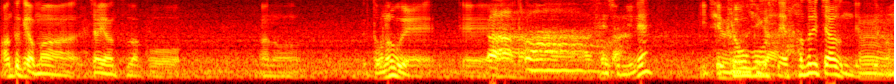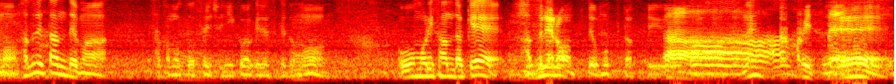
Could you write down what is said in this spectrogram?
あの時はまあジャイアンツはこうあの堂上、えーあ選手にね行って競合して外れちゃうんですけども、うん。外れたんでまあ坂本選手に行くわけですけども、大森さんだけ外れろって思ってたっていうあ話かっこいいですね、え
